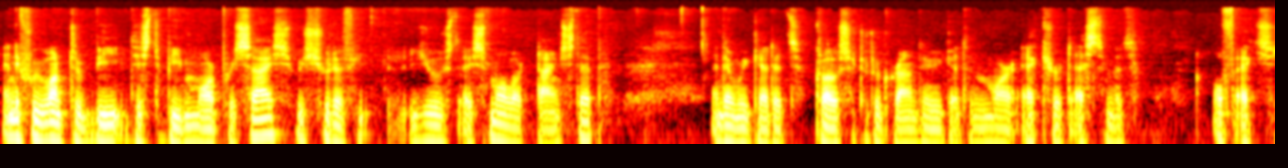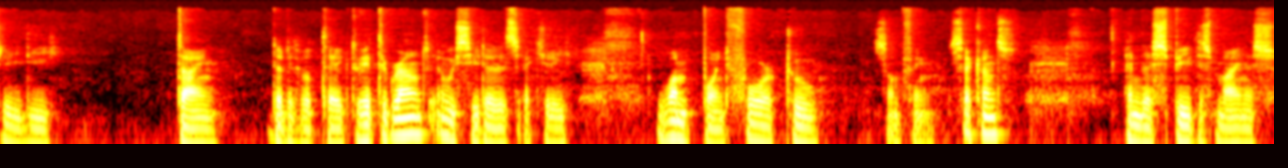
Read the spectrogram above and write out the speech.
and if we want to be this to be more precise we should have used a smaller time step and then we get it closer to the ground and we get a more accurate estimate of actually the time that it will take to hit the ground and we see that it's actually 1.42 something seconds and the speed is minus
